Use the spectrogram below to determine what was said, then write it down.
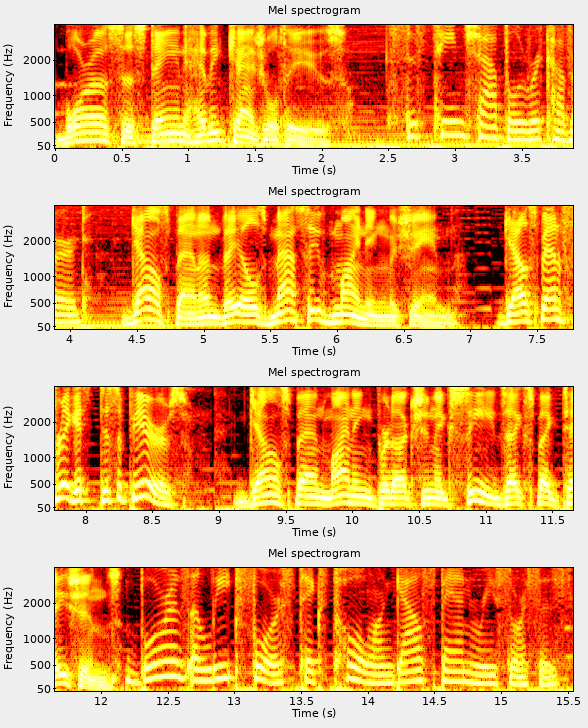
Bora sustain heavy casualties. Sistine Chapel recovered. Galspan unveils massive mining machine. Galspan frigate disappears. Galspan mining production exceeds expectations. Bora's elite force takes toll on Galspan resources.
